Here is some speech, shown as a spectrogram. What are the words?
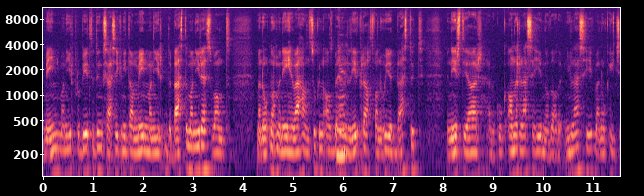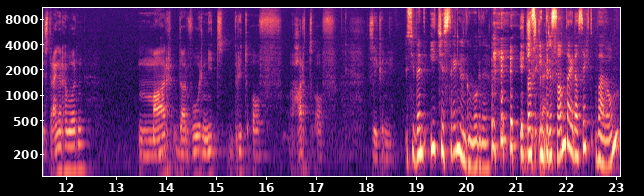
mijn manier probeert te doen. Ik zeg zeker niet dat mijn manier de beste manier is, want ik ben ook nog mijn eigen weg aan het zoeken als beginnende leerkracht van hoe je het best doet. In het eerste jaar heb ik ook andere lessen gegeven dan dat ik nu les geef. Ik ben ook ietsje strenger geworden. Maar daarvoor niet bruut of hard of zeker niet. Dus je bent ietsje strenger geworden. Ietsje dat is strenger. interessant dat je dat zegt. Waarom?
